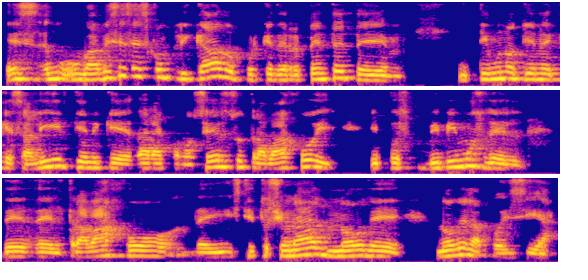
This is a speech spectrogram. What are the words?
es, a veces es complicado porque de repente te, uno tiene que salir, tiene que dar a conocer su trabajo y, pues vivimos del, del trabajo de institucional, no de, no de la poesía.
